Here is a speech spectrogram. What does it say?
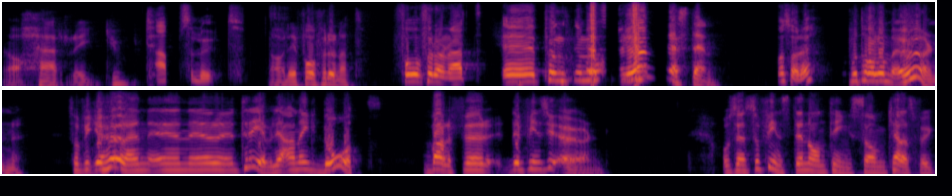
Ja, herregud. Absolut. Ja, det är få förunnat. Få förunnat. Eh, punkt nummer... Örn förresten! Vad sa du? På tal om örn, så fick jag höra en, en, eh, trevlig anekdot. Varför det finns ju örn. Och sen så finns det någonting som kallas för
